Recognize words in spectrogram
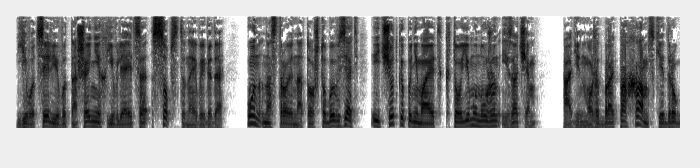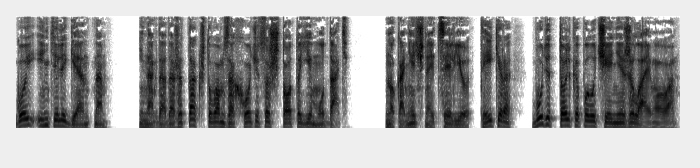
Его целью в отношениях является собственная выгода. Он настроен на то, чтобы взять, и четко понимает, кто ему нужен и зачем. Один может брать по-хамски, другой интеллигентно. Иногда даже так, что вам захочется что-то ему дать. Но конечной целью тейкера будет только получение желаемого.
